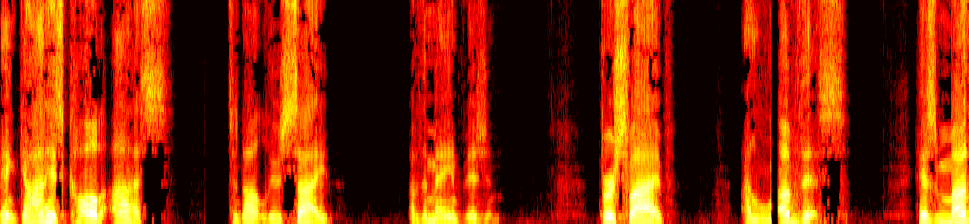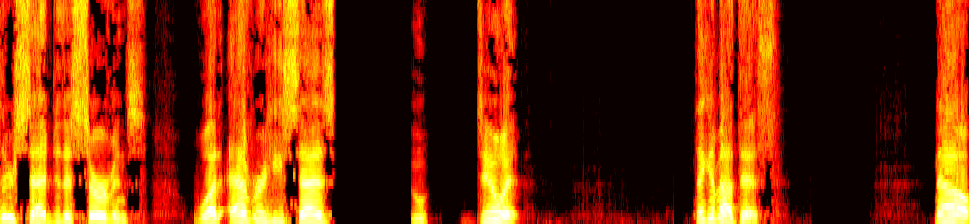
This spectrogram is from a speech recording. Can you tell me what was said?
man, God has called us to not lose sight of the main vision. Verse 5, I love this. His mother said to the servants, Whatever he says, do it. Think about this. Now,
